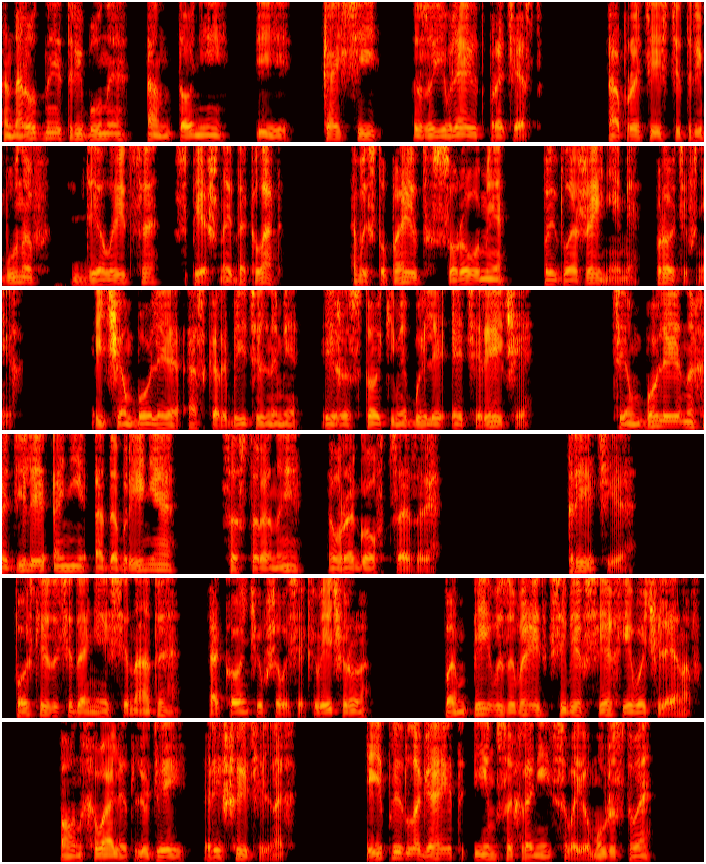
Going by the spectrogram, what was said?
Народные трибуны Антоний и Кассий заявляют протест. О протесте трибунов делается спешный доклад. Выступают с суровыми предложениями против них. И чем более оскорбительными и жестокими были эти речи, тем более находили они одобрения со стороны врагов Цезаря. Третье. После заседания Сената окончившегося к вечеру, Помпей вызывает к себе всех его членов. Он хвалит людей решительных и предлагает им сохранить свое мужество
